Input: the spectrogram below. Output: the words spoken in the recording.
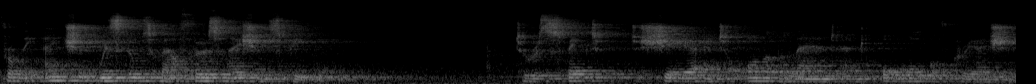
from the ancient wisdoms of our First Nations people to respect, to share, and to honour the land and all of creation.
